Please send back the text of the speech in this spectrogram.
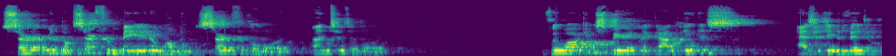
Serve, and don't serve for man or woman, serve for the Lord, unto the Lord. If we walk in the Spirit, let God lead us as an individual.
